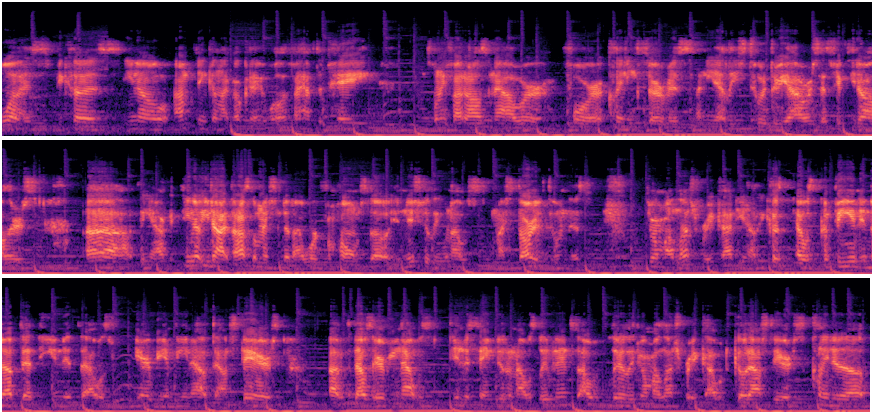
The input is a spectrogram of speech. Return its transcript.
was because, you know, I'm thinking like, okay, well, if I have to pay $25 an hour for a cleaning service, I need at least two or three hours. That's $50. Uh, you know, you know, you know, I also mentioned that I work from home. So initially when I was, when I started doing this during my lunch break, I, you know, because I was convenient enough that the unit that I was Airbnb out downstairs, uh, that was Airbnb I was in the same building I was living in. So I would literally during my lunch break, I would go downstairs, clean it up,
